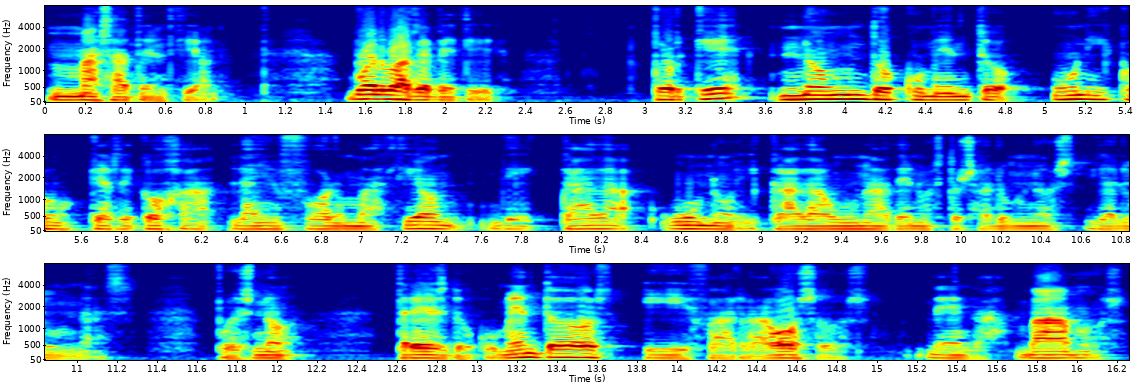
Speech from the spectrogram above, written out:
más atención. Vuelvo a repetir, ¿Por qué no un documento único que recoja la información de cada uno y cada una de nuestros alumnos y alumnas? Pues no, tres documentos y farragosos. Venga, vamos.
